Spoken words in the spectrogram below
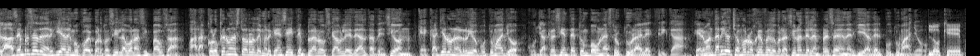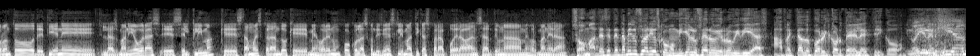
Las empresas de energía de Mocoa y Puerto Asís laboran sin pausa para colocar unas torres de emergencia y templar los cables de alta tensión que cayeron al río Putumayo, cuya creciente tumbó una estructura eléctrica. Germán Darío Chamorro, jefe de operaciones de la empresa de energía del Putumayo. Lo que pronto detiene las maniobras es el clima, que estamos esperando que mejoren un poco las condiciones climáticas para poder avanzar de una mejor manera. Son más de 70 mil usuarios como Miguel Lucero y Ruby Díaz afectados por el corte eléctrico. No hay energía,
